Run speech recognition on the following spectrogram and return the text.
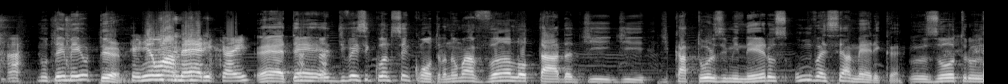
não tem meio termo. Tem nenhuma América aí. É, tem, de vez em quando você encontra numa van lotada de, de, de 14 mineiros, um vai ser América. Os outros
